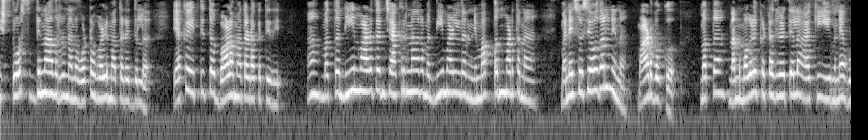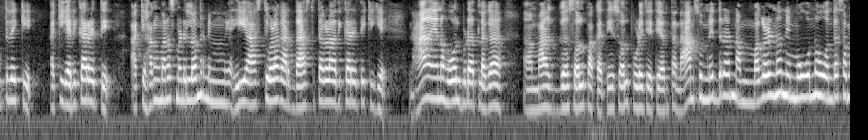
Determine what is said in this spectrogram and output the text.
ಇಷ್ಟು ವರ್ಷದ ದಿನ ಆದರೂ ನನಗೆ ಒಟ್ಟು ಹೊಳ್ಳಿ ಮಾತಾಡಿದ್ದಿಲ್ಲ. ಯಾಕೆ ಇತ್ತಿತ್ತ ಭಾಳ ಮಾತಾಡಕತ್ತಿದಿ? ಹಾಂ ಮತ್ತು ನೀನು ಮಾಡ್ತಾನೆ ಚಾಕ್ರಿನ ಅಂದ್ರೆ ಮತ್ತು ನೀ ಮಾಡಿಲ್ಲ ನಿಮ್ಮ ಅಪ್ಪ ಬಂದು ಮಾಡ್ತಾನೆ? ಮನೆ ಸೊಸೆ ಹೌದಲ್ಲ ನೀನು? ಮಾಡ್ಬೇಕು. ಮತ್ತು ನನ್ನ ಮಗಳಿಗೆ ಕಟ್ಟೋದು ಹೇಳ್ತಿಯಲ್ಲ, ಆಕೆ ಈ ಮನೆ ಹುಟ್ಟಿದೈಕಿ ಆಕೆಗೆ ಅಧಿಕಾರ ಐತಿ. ಆಕೆ ಹಂಗೆ ಮನಸ್ಸು ಮಾಡಿಲ್ಲ ಅಂದ್ರೆ ನಿಮ್ಮ ಈ ಆಸ್ತಿ ಒಳಗೆ ಅರ್ಧ ಆಸ್ತಿ ತಗೊಳ್ಳೋ ಅಧಿಕಾರ ಐತಿ ಆಕಿಗೆ. ನಾನು ಏನೋ ಹೋಲ್ ಬಿಡತ್ಲಾಗ. ಮಗ ಸ್ವಲ್ಪ ಆಕತಿ ಸ್ವಲ್ಪ ಉಳಿತೈತಿ ಅಂತ ನಾನು ಸುಮ್ಮನಿದ್ರೆ ನಮ್ಮ ಮಗಳನ್ನ ನಿಮ್ಮ ಹೂವನ್ನು ಒಂದೇ ಸಮ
